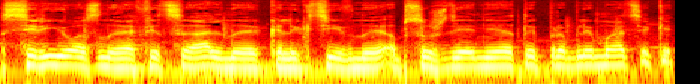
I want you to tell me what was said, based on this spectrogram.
серьезные официальные коллективные обсуждения этой проблематики,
